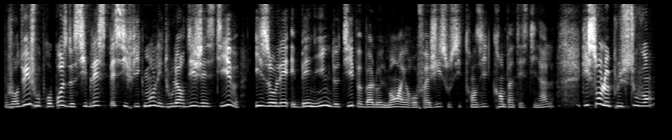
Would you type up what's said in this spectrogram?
Aujourd'hui, je vous propose de cibler spécifiquement les douleurs digestives, isolées et bénignes de type ballonnement, aérophagie, souci de transit, crampe intestinale, qui sont le plus souvent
